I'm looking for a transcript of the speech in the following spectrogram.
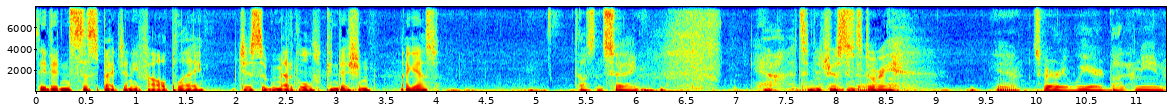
They didn't suspect any foul play, just a medical condition, I guess. Doesn't say. Yeah, it's an interesting say, story. Yeah, it's very weird, but I mean,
